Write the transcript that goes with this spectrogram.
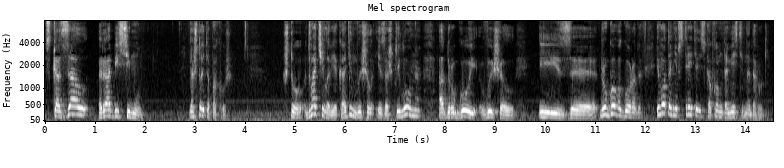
Сказал Раби Симон. На что это похоже? Что два человека, один вышел из Ашкелона, а другой вышел из э, другого города. И вот они встретились в каком-то месте на дороге –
